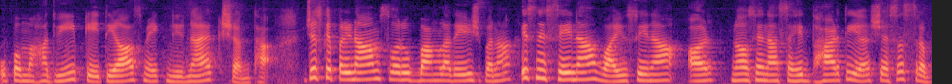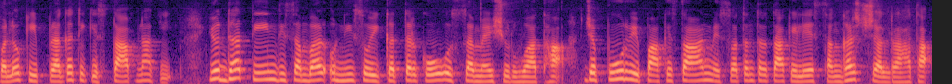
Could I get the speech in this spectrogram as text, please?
उपमहाद्वीप के इतिहास में एक निर्णायक क्षण था, जिसके परिणाम स्वरूप बांग्लादेश बना। इसने सेना, वायुसेना और नौसेना सहित भारतीय सशस्त्र बलों की प्रगति की स्थापना की। युद्ध 3 दिसंबर 1971 को उस समय शुरू हुआ था, जब पूर्वी पाकिस्तान में स्वतंत्रता के लिए संघर्ष चल रहा था।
